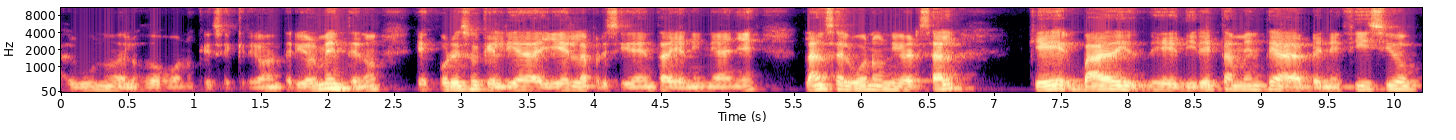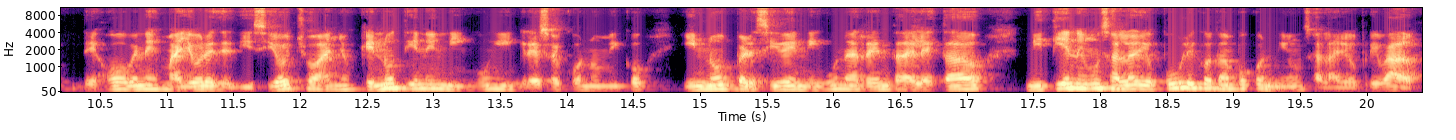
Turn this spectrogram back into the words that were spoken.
alguno de los dos bonos que se creó anteriormente, ¿no? Es por eso que el día de ayer la presidenta Yanine Áñez lanza el bono universal que va directamente al beneficio de jóvenes mayores de 18 años que no tienen ningún ingreso económico y no perciben ninguna renta del Estado, ni tienen un salario público tampoco, ni un salario privado.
